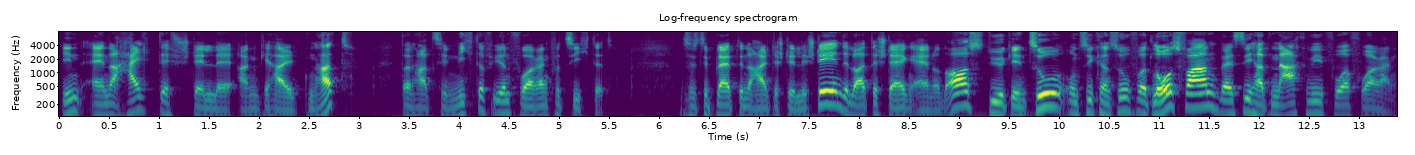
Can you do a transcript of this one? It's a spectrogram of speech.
in einer Haltestelle angehalten hat, dann hat sie nicht auf ihren Vorrang verzichtet. Das heißt, sie bleibt in der Haltestelle stehen, die Leute steigen ein und aus, Tür gehen zu und sie kann sofort losfahren, weil sie hat nach wie vor Vorrang.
